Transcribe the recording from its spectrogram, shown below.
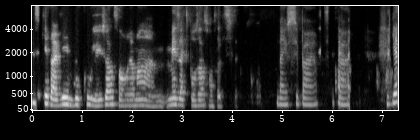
C'est ce qui revient beaucoup. Les gens sont vraiment. Euh, mes exposants sont satisfaits. Ben, super. Super. Il y a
